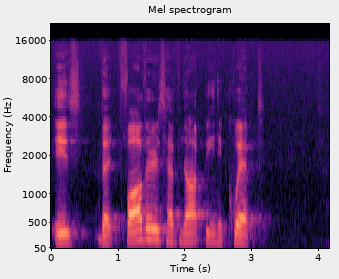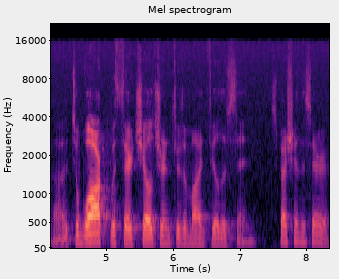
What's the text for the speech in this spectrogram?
is that fathers have not been equipped uh, to walk with their children through the minefield of sin, especially in this area.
